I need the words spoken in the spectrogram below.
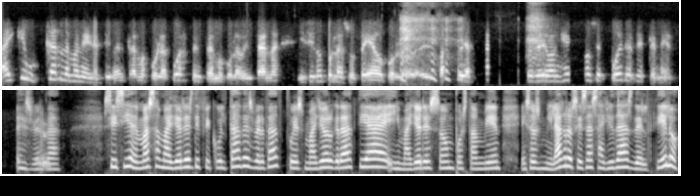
hay que buscar la manera, si no entramos por la puerta, entramos por la ventana, y si no por la azotea o por el patio de atrás, pero el Evangelio no se puede detener. Es verdad. Sí, sí, además a mayores dificultades, ¿verdad? Pues mayor gracia y mayores son pues también esos milagros, esas ayudas del cielo.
